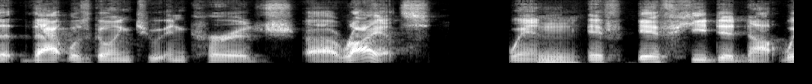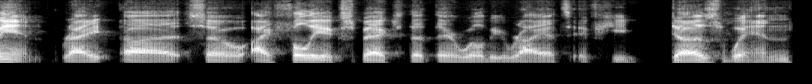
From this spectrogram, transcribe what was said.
that that was going to encourage uh, riots when mm. if if he did not win right? Uh, so i fully expect that there will be riots if he does win.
